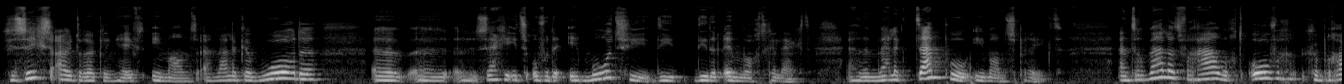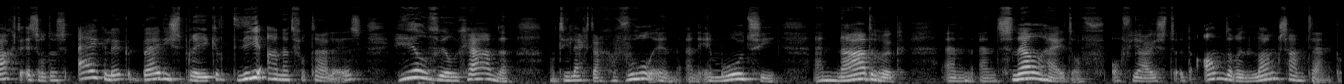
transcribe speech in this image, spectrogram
gezichtsuitdrukking heeft iemand. En welke woorden uh, uh, zeggen iets over de emotie die, die erin wordt gelegd. En in welk tempo iemand spreekt. En terwijl het verhaal wordt overgebracht, is er dus eigenlijk bij die spreker die aan het vertellen is, heel veel gaande. Want die legt daar gevoel in en emotie en nadruk en, en snelheid of, of juist het andere langzaam tempo.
